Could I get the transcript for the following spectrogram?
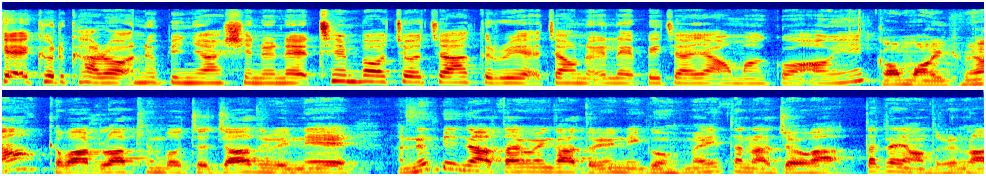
ကဲအခုတခါတော့အနုပညာရှင်တွေနဲ့ထင်ပေါ်ကျော်ကြားသူတွေရဲ့အကြောင်းတွေအလဲပေးကြရအောင်ပါကောအောင်ရင်ကောင်းပါပြီခင်ဗျာကဘာဒလာထင်ပေါ်ကျော်ကြားသူတွေနဲ့အနုပညာတိုင်းဝန်ကသတင်းတွေကိုမှိတ်တနာကျော်ကတက်တက်အောင်သတင်းလာ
